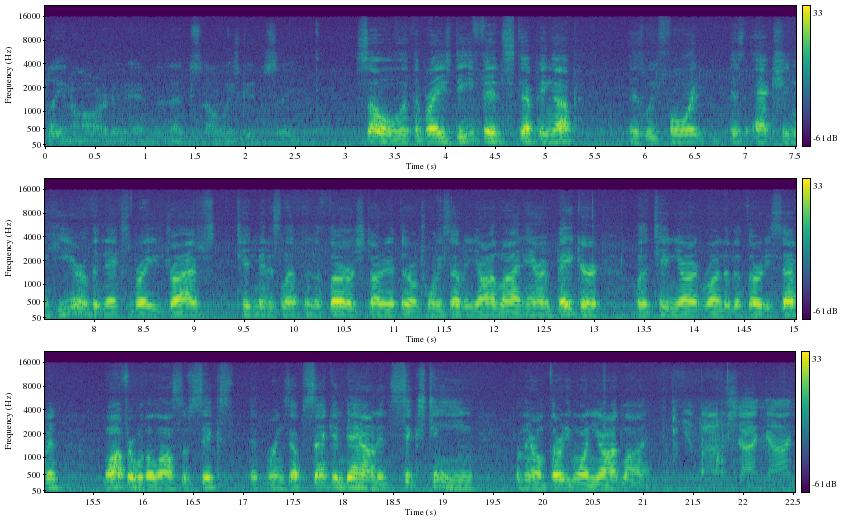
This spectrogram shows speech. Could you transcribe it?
playing hard, and, and that's always good to see. So with the Braves defense stepping up as we forward this action here, the next Braves drives, 10 minutes left in the third, starting at their own 27-yard line. Aaron Baker with a 10-yard run to the 37. Wofford with a loss of six. That brings up second down and 16 from their own 31-yard line. You found the shotgun,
